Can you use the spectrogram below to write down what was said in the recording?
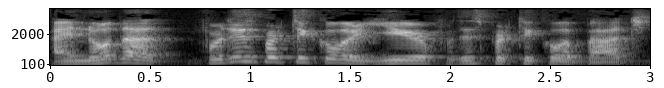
I know that for this particular year, for this particular batch,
